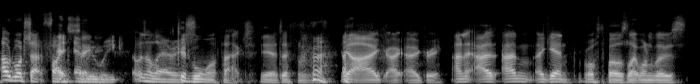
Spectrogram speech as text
I would watch that fight every week. That was hilarious. Good warm up act. Yeah, definitely. yeah, I, I, I agree. And I, and again, Rothwell's like one of those.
